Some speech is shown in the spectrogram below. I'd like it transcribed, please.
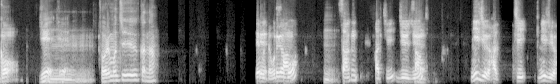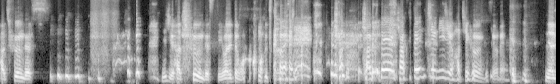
5。J、う J。ん俺も10かな。え、待って、俺が 5? うん。3、8、10、10、28、28分です。28分ですって言われても困ると思いますけど。100点、100点中28分ですよね。いやはい。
